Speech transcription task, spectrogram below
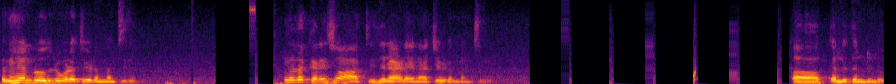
పదిహేను రోజులు కూడా చేయడం మంచిది. లేదా కనీసం ఆ తిథి నాడైనా చేయడం మంచిది. ఆ తల్లిదండ్రులు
